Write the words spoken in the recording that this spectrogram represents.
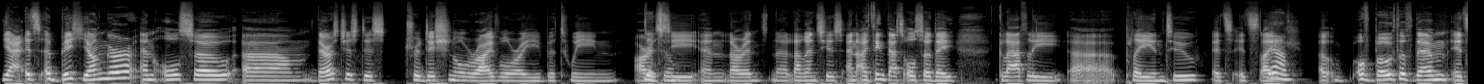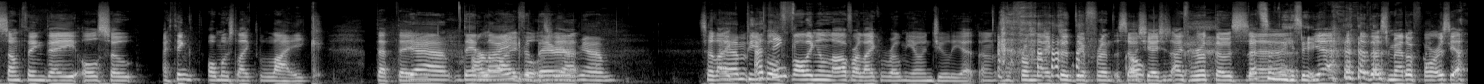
Yeah, it's a bit younger, and also um, there's just this traditional rivalry between RSC and Laurent- uh, Laurentius, and I think that's also they gladly uh, play into. It's it's like Yeah. uh, of both of them, it's something they also I think almost like like that they yeah, they are like rivals, that they're yeah. yeah. So like Um, people falling in love are like Romeo and Juliet and from like the different associations. I've heard those. Oh. That's uh, amazing. Yeah, those metaphors. Yeah.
